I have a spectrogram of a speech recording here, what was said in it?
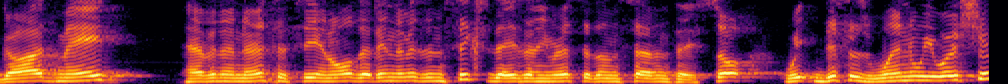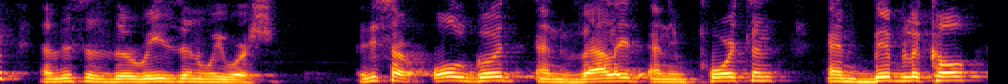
God made heaven and earth, the sea, and all that in them is in six days, and He rested on the seventh day. So we, this is when we worship, and this is the reason we worship. And these are all good and valid and important and biblical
